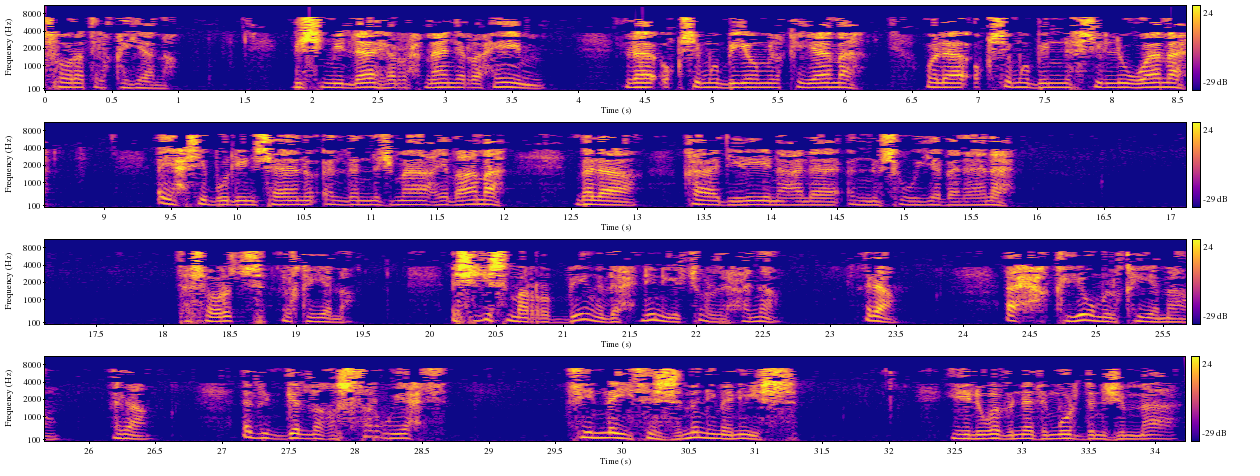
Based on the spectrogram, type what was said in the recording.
سورة القيامة. بسم الله الرحمن الرحيم. لا أقسم بيوم القيامة ولا أقسم بالنفس اللوامة. أيحسب الإنسان أن لن نجمع عظامه؟ بلى قادرين على أن نسوي بنانه. فسورة القيامة اش يسمى الربي ذا حنين يتشور ذا لا أحق يوم القيامة لا أذي قال غصر ويحث في نيث الزمن منيس ينوى بنادم مرد نجمع.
